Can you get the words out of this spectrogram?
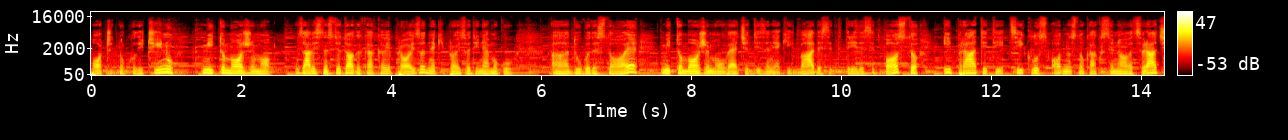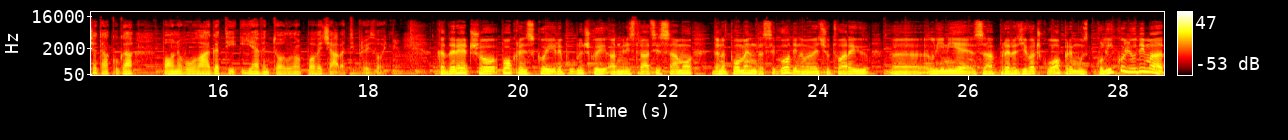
početnu količinu, mi to možemo u zavisnosti od toga kakav je proizvod, neki proizvodi ne mogu a, dugo da stoje, mi to možemo uvećati za nekih 20-30% i pratiti ciklus, odnosno kako se novac vraća, tako ga ponovo ulagati i eventualno povećavati proizvodnju. Kada je reč o pokrajinskoj i republičkoj administraciji, samo da napomenem da se godinama već otvaraju e, linije za prerađivačku opremu. Koliko ljudima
